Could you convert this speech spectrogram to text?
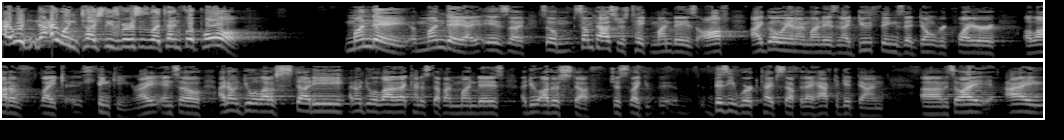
I wouldn't, I wouldn't touch these verses with a 10 foot pole. Monday, Monday is, a, so some pastors take Mondays off. I go in on Mondays and I do things that don't require a lot of like thinking, right? And so I don't do a lot of study. I don't do a lot of that kind of stuff on Mondays. I do other stuff, just like busy work type stuff that I have to get done. Um, so I, I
